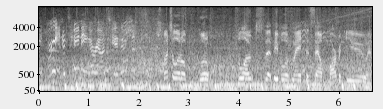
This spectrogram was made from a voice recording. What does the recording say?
it's very entertaining around here. There's just There's a bunch of little little floats that people have made to sell barbecue and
